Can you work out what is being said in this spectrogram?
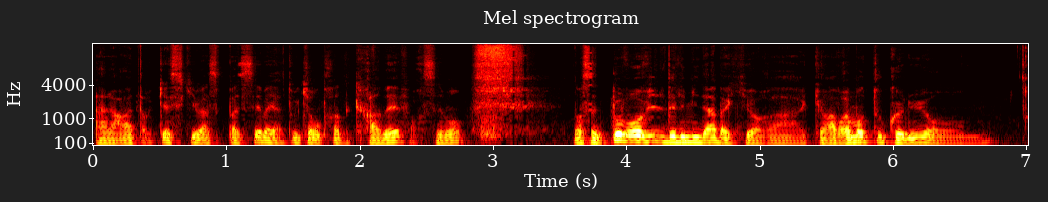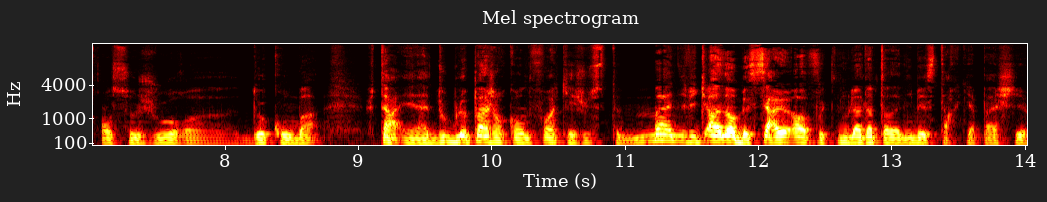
Alors attends, qu'est-ce qui va se passer? Bah, Il y a tout qui est en train de cramer, forcément. Dans cette pauvre ville d'Elimina, bah, qui, aura, qui aura vraiment tout connu en, en ce jour euh, de combat. Putain, et la double page encore une fois qui est juste magnifique. Ah non, mais sérieux, oh, faut qu'il nous l'adapte en animé Stark, y a pas à chier.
